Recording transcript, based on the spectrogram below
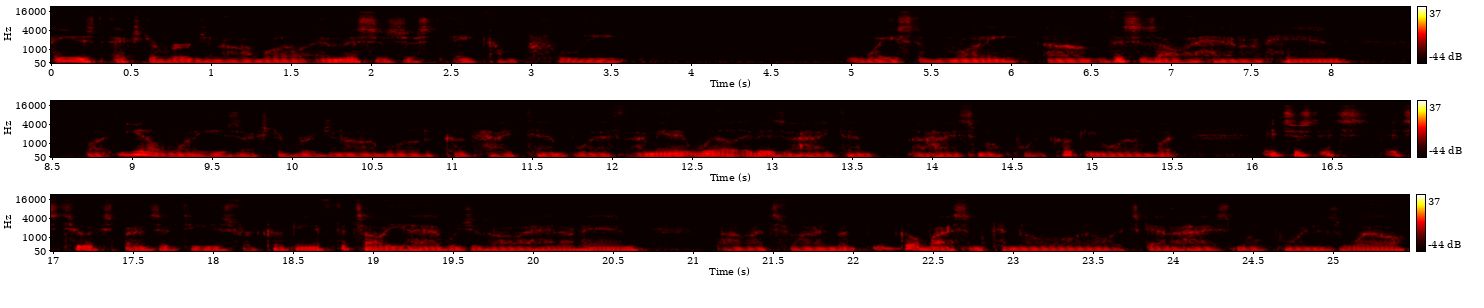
I used extra virgin olive oil, and this is just a complete waste of money. Um, this is all I had on hand, but you don't want to use extra virgin olive oil to cook high temp with. I mean, it will. It is a high temp, a high smoke point cooking oil, but it's just it's it's too expensive to use for cooking. If that's all you have, which is all I had on hand, um, that's fine. But go buy some canola oil. It's got a high smoke point as well,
